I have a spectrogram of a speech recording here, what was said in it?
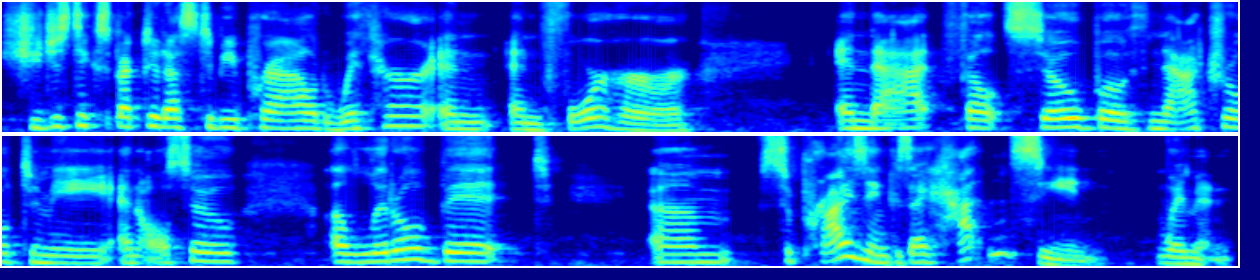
she just expected us to be proud with her and and for her. And that felt so both natural to me and also a little bit um, surprising because I hadn't seen women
